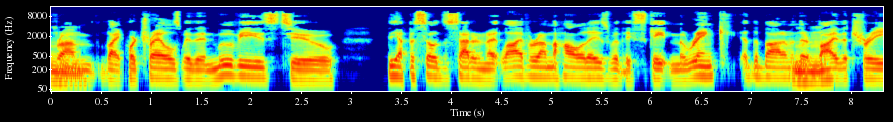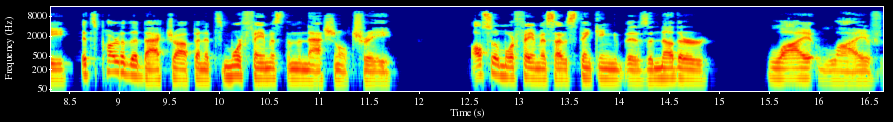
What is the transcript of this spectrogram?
Mm-hmm. from like portrayals within movies to the episodes of Saturday Night Live around the holidays where they skate in the rink at the bottom and they're by the tree. It's part of the backdrop and it's more famous than the national tree. Also more famous, I was thinking there's another live, live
